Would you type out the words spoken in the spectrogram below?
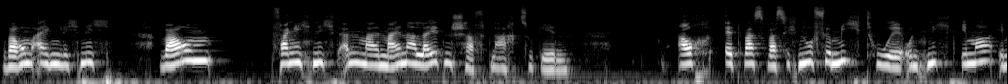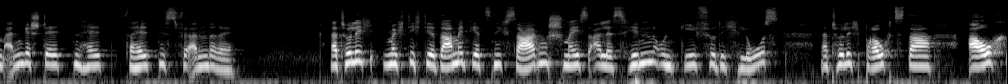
warum eigentlich nicht? Warum fange ich nicht an, mal meiner Leidenschaft nachzugehen? Auch etwas, was ich nur für mich tue und nicht immer im Angestelltenverhältnis für andere. Natürlich möchte ich dir damit jetzt nicht sagen, schmeiß alles hin und geh für dich los. Natürlich braucht es da auch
